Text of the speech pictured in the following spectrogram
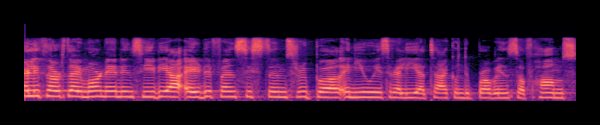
Early Thursday morning in Syria, air defense systems repelled a new Israeli attack on the province of Homs.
